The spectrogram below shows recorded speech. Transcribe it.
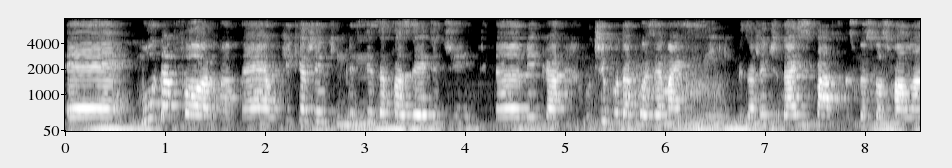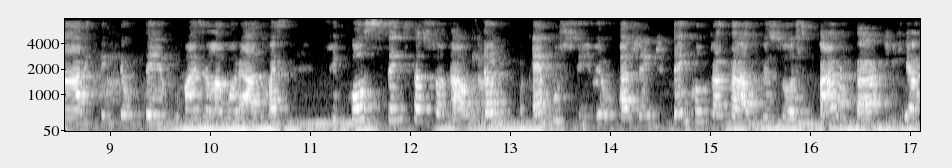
é, muda a forma, né? O que, que a gente uhum. precisa fazer de, de, dinâmica, o tipo da coisa é mais simples, a gente dá espaço para as pessoas falarem, tem que ter um tempo mais elaborado, mas ficou sensacional. Então, é possível, a gente tem contratado pessoas para a TAC, e a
